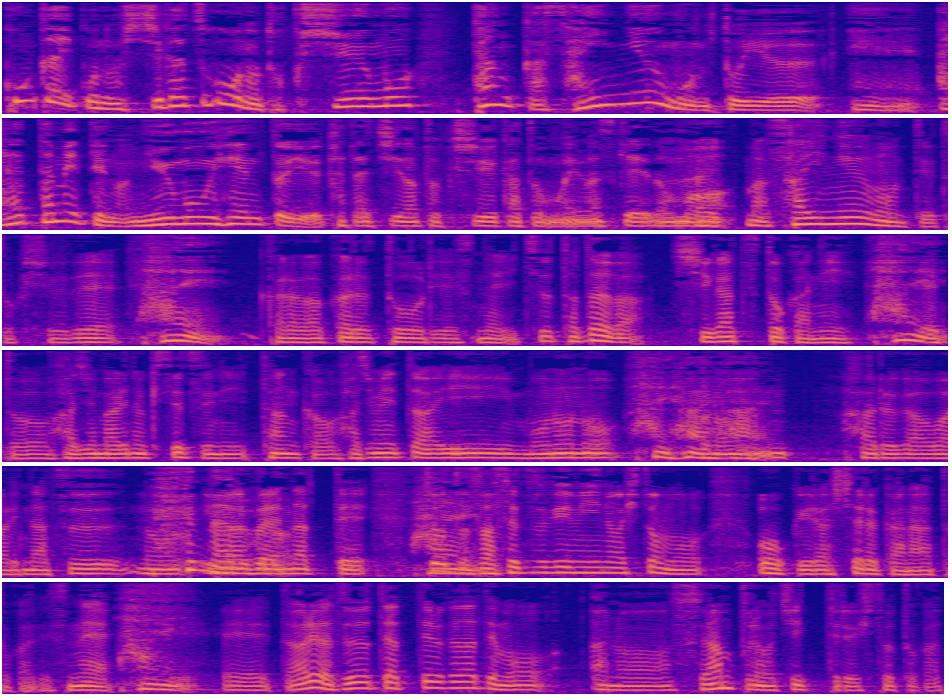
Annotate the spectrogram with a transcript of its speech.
今回この7月号の特集も短歌再入門という、えー、改めての入門編という形の特集かと思いますけれども。はい、まあ再入門という特集で、はい。から分かる通りですね、一度例えば4月とかに、はい、えっ、と、始まりの季節に短歌を始めたはいいものの、はいはいはい。春が終わり夏の 今ぐらいになってちょっと挫折気味の人も多くいらっしゃるかなとかですね、はい、えーと、あるいはずっとやってる方でもあのスランプに陥ってる人とか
